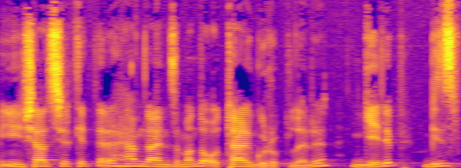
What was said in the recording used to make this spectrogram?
inşaat şirketleri hem de aynı zamanda otel grupları gelip biz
